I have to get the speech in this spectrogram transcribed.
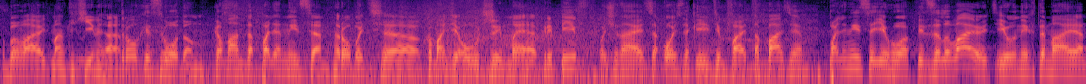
вбивають Манкі Кінга. Трохи згодом команда Паляниця робить е, команді OG мега кріпів. Починається ось такий тімфайт на базі. Паляниця його підзаливають, і у них немає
